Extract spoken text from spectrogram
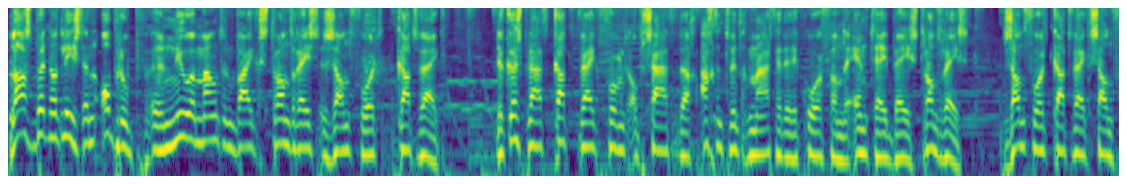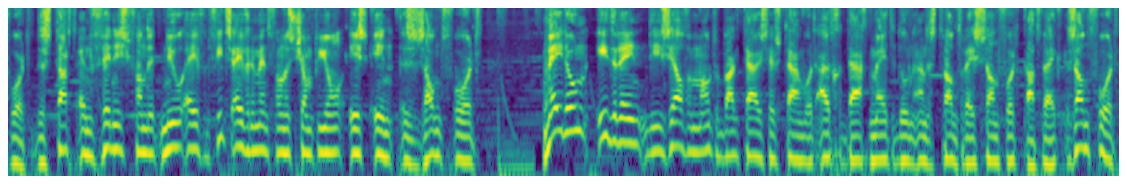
Last but not least, een oproep. Een nieuwe mountainbike strandrace Zandvoort-Katwijk. De kustplaats Katwijk vormt op zaterdag 28 maart het decor van de MTB strandrace. Zandvoort, Katwijk, Zandvoort. De start en finish van dit nieuw even fietsevenement van het Champion is in Zandvoort. Meedoen, iedereen die zelf een motorbike thuis heeft staan... wordt uitgedaagd mee te doen aan de strandrace Zandvoort, Katwijk, Zandvoort.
